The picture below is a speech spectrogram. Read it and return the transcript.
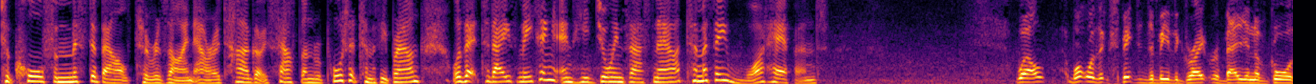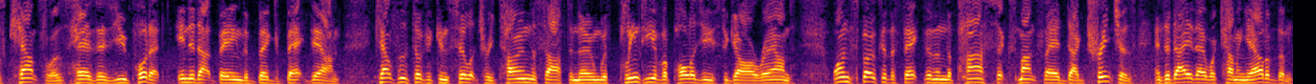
to call for Mr Bell to resign. Our Otago Southland reporter, Timothy Brown, was at today's meeting and he joins us now. Timothy, what happened? Well, what was expected to be the great rebellion of Gore's councillors has, as you put it, ended up being the big back down. Councillors took a conciliatory tone this afternoon with plenty of apologies to go around. One spoke of the fact that in the past six months they had dug trenches and today they were coming out of them.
